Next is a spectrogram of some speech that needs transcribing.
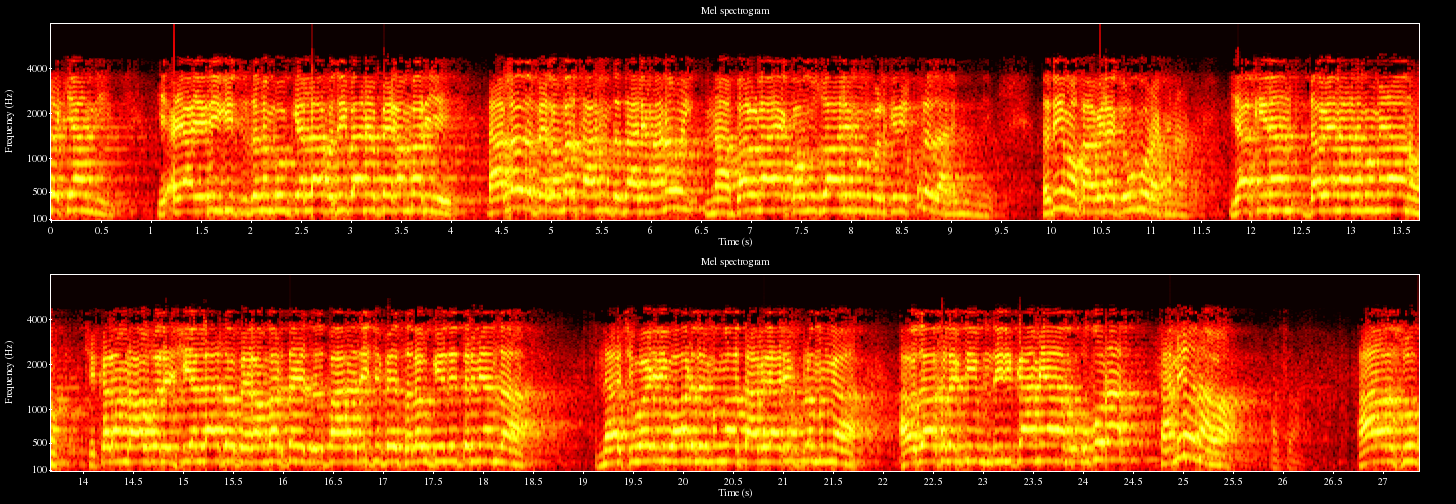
شکیان دي یا یریږي چې ظلم وو کې الله په دې باندې پیغمبر یې دا الله د پیغمبر قانون ته ظالمانه وي نه بل ولای قوم ظالمون بلکې خپل ظالمون دي د دې مقابله کې وګوره کنه یقینا دا وینا د مؤمنانو چې کلم راو بل شي الله ته پیغمبر ته د پاره دي چې فیصلو کې دې ترمیان دا دا چې وایي وار د منګه تابعداري خپل منګه او دا خلک دې دې کامیاب وګوره سمې نه وا اچھا هغه څوک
